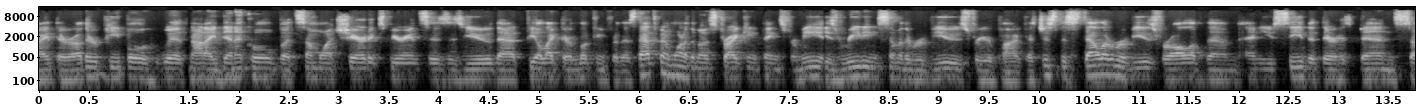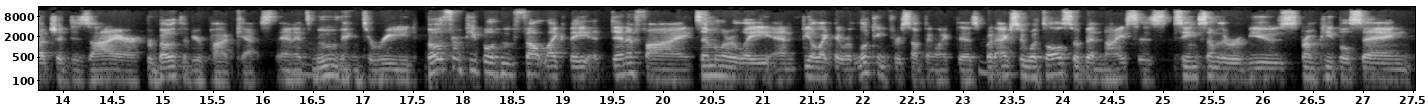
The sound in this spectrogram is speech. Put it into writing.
right? There are other mm-hmm. people with not identical but somewhat shared experiences as you that feel like they're looking for this. That's been one of the most striking things for me is reading some of the reviews for your podcast just the stellar reviews for all of them. And you see that there has been such a desire for both of your podcasts and it's mm-hmm. moving to read both from people who felt like they identify similarly and feel like they were looking for something like this but mm-hmm. actually what's all also been nice is seeing some of the reviews from people saying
